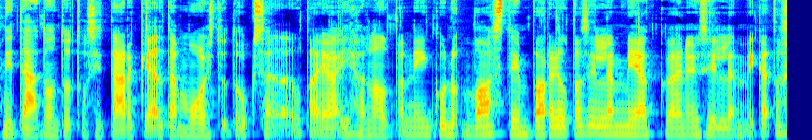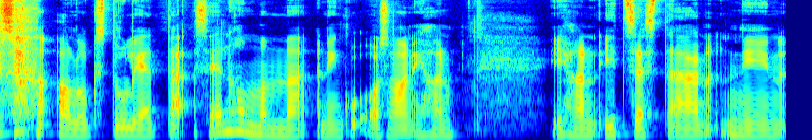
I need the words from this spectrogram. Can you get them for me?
niin tämä tuntui tosi tärkeältä muistutukselta ja ihanalta niin kuin vastinparilta sille miekkojen ysille, mikä tuossa aluksi tuli, että sen homman mä niin kuin osaan ihan, ihan itsestään, niin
